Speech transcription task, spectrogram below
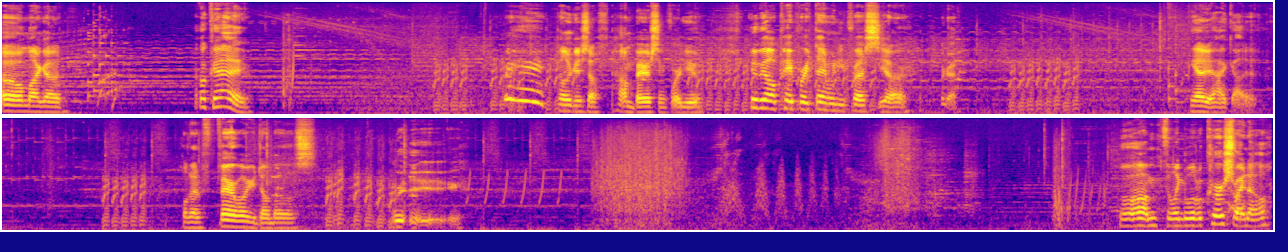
Oh my god. Okay. Now look at yourself. How embarrassing for you. You'll be all paper then when you press CR. Okay. Yeah, yeah, I got it. Hold on, farewell, you dumbbells. Oh, I'm feeling a little cursed right now.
